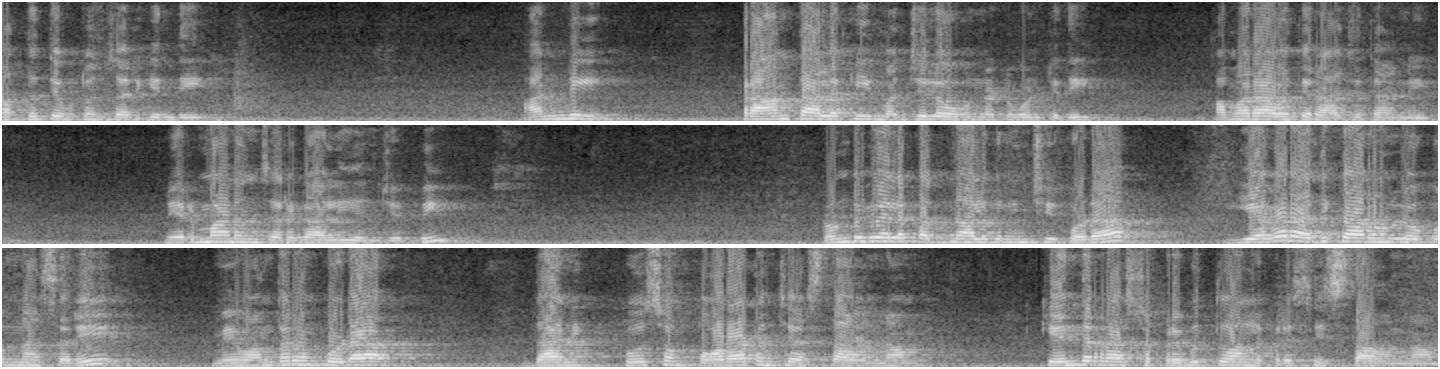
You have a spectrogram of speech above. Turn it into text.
మద్దతు ఇవ్వడం జరిగింది. అన్ని ప్రాంతాలకి మధ్యలో ఉన్నటువంటిది అమరావతి రాజధాని. నిర్మాణం జరగాలి అని చెప్పి రెండు వేల పద్నాలుగు నుంచి కూడా ఎవరు అధికారంలోకి ఉన్నా సరే మేమందరం కూడా దాని కోసం పోరాటం చేస్తూ ఉన్నాం. కేంద్ర రాష్ట్ర ప్రభుత్వాలను ప్రశ్నిస్తూ ఉన్నాం.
